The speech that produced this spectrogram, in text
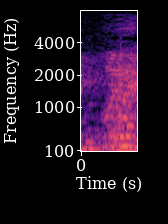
Después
